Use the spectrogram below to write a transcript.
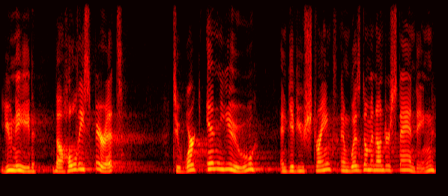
You need the Holy Spirit to work in you and give you strength and wisdom and understanding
